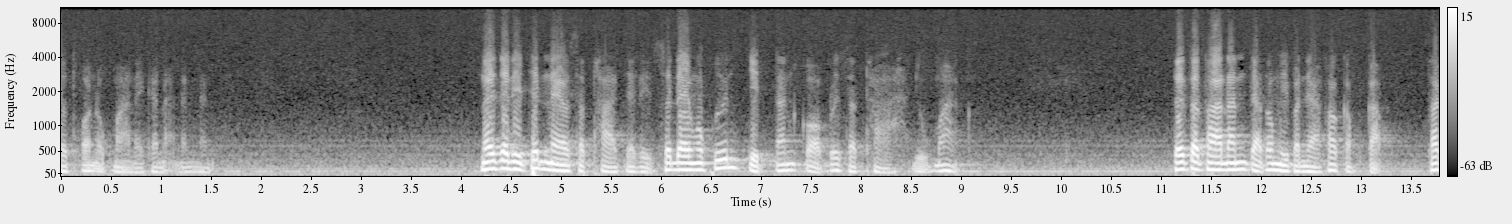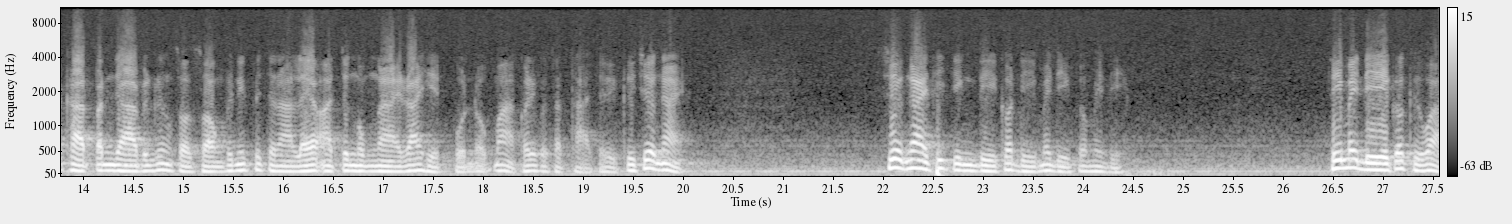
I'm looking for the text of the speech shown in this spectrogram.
สะท้อนออกมาในขณะนั้นนั้น ในจริตเช่นแนวศรัทธาจริต แสดงว่าพื้นจิตนั้นกอบด้วยศรัทธาอยู่มาก แต่ศรัทธานั้นจะต้องมีปัญญาเข้ากำกับ ถ้าขาดปัญญาเป็นเครื่องสอดส่องพินิจพิจารณาแล้วอาจจะงมงายร้ายเหตุผลออกมากเขาเรียกว่าศรัทธาจริตคือเชื่อง่าย เชื่อง่ายที่จริงดีก็ดีไม่ดีก็ไม่ดี ที่ไม่ดีก็คือว่า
